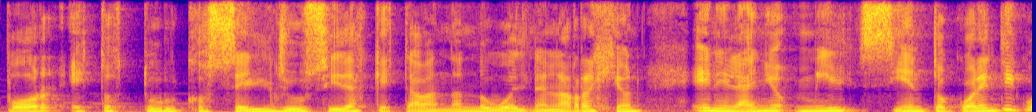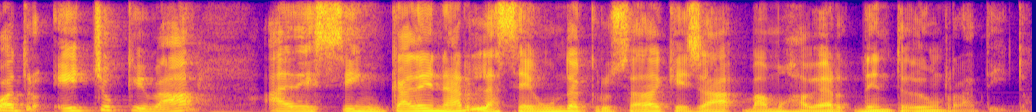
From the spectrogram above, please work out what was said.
por estos turcos selyúcidas que estaban dando vuelta en la región en el año 1144, hecho que va a desencadenar la segunda cruzada que ya vamos a ver dentro de un ratito.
